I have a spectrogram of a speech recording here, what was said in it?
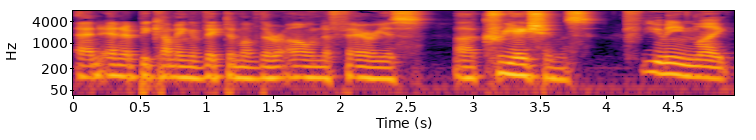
and end up becoming a victim of their own nefarious uh, creations, You mean like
